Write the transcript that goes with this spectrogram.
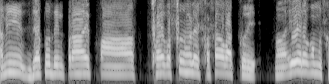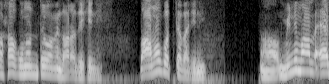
আমি যতদিন প্রায় পাঁচ ছয় বছর হলে শশা আবাদ করি এরকম শশা কোনোতেও আমি ধরা দেখিনি বা আমও করতে পারিনি। মিনিমাম এক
